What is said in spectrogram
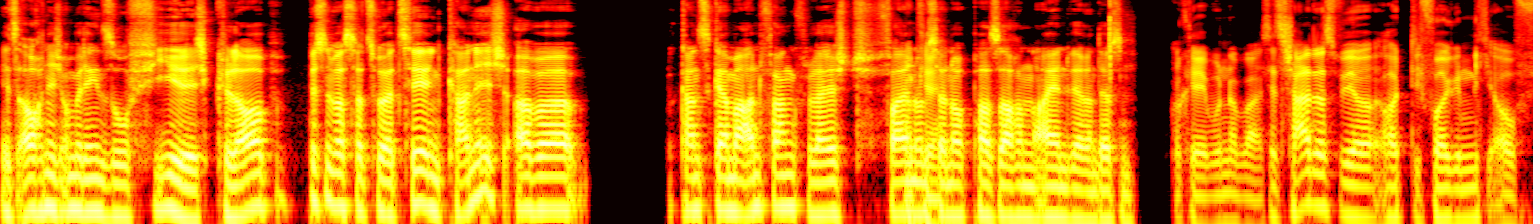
jetzt auch nicht unbedingt so viel. Ich glaube, bisschen was dazu erzählen kann ich, aber kannst gerne mal anfangen. Vielleicht fallen okay. uns ja noch ein paar Sachen ein währenddessen. Okay, wunderbar. Ist jetzt schade, dass wir heute die Folge nicht auf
